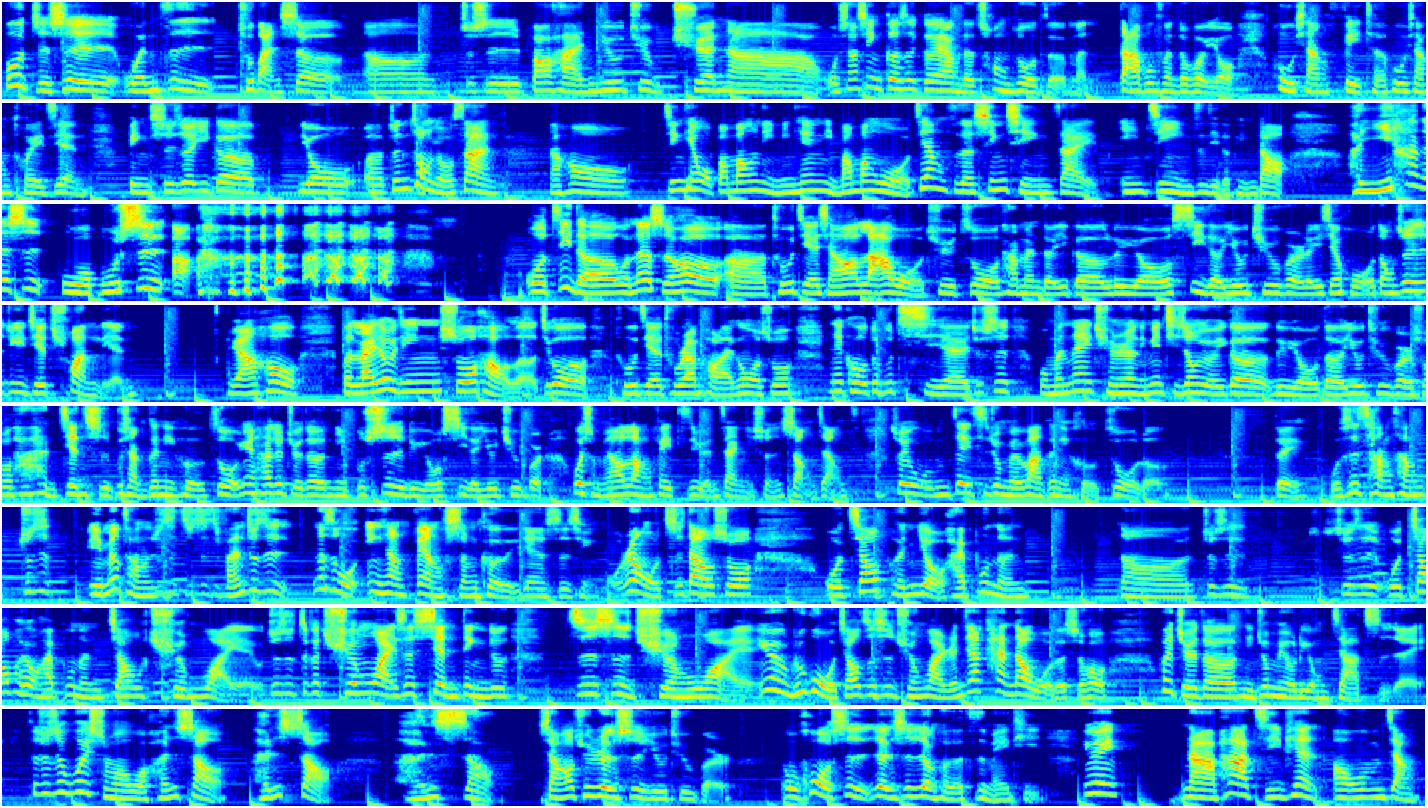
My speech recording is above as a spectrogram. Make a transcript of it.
不只是文字出版社，呃，就是包含 YouTube 圈啊，我相信各式各样的创作者们，大部分都会有互相 fit、互相推荐，秉持着一个有呃尊重、友善，然后今天我帮帮你，明天你帮帮我这样子的心情，在经经营自己的频道。很遗憾的是，我不是啊。我记得我那时候，呃，图杰想要拉我去做他们的一个旅游系的 YouTuber 的一些活动，就是一些串联。然后本来就已经说好了，结果图杰突然跑来跟我说：“Nico，对不起，哎，就是我们那一群人里面，其中有一个旅游的 YouTuber 说他很坚持不想跟你合作，因为他就觉得你不是旅游系的 YouTuber，为什么要浪费资源在你身上这样子？所以我们这一次就没办法跟你合作了。”对我是常常就是。也没有常常就是就是反正就是那是我印象非常深刻的一件事情，我让我知道说，我交朋友还不能，呃，就是就是我交朋友还不能交圈外，哎，就是这个圈外是限定就是知识圈外，哎，因为如果我交知识圈外，人家看到我的时候会觉得你就没有利用价值，哎，这就是为什么我很少很少很少想要去认识 YouTuber，我或是认识任何的自媒体，因为。哪怕即便哦，我们讲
